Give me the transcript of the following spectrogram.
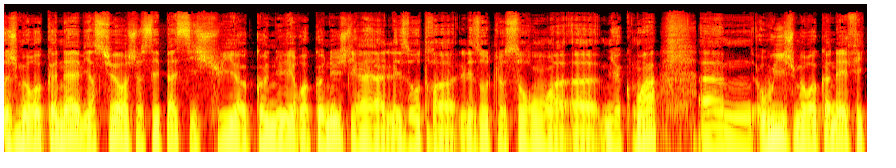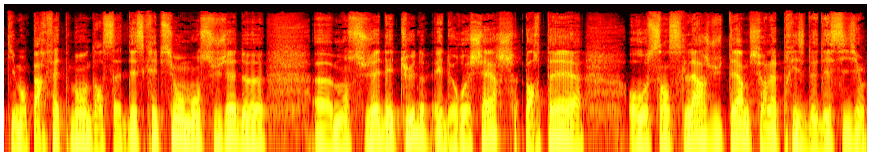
Je me reconnais bien sûr. Je sais pas si je suis euh, connu et reconnu. Je dirais les autres, les autres le sauront mieux que moi. oui, je me reconnais effectivement parfaitement dans cette description. Mon sujet de mon sujet d'étude et de recherche portait au sens large du terme sur la prise de décision.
